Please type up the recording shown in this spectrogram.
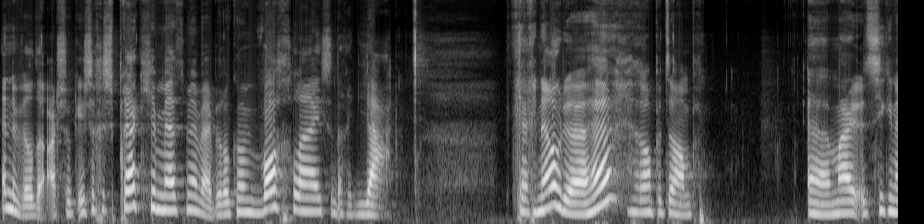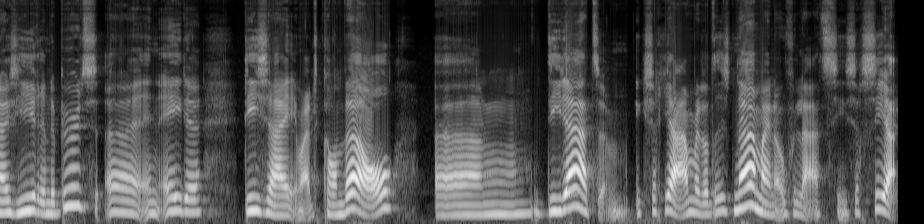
En dan wil de arts ook eerst een gesprekje met me. Wij hebben ook een wachtlijst. En dacht ik, ja, krijg nou de hè, rampetamp. Uh, maar het ziekenhuis hier in de buurt, uh, in Ede, die zei, maar het kan wel um, die datum. Ik zeg, ja, maar dat is na mijn ovulatie. Zegt ze, ja,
